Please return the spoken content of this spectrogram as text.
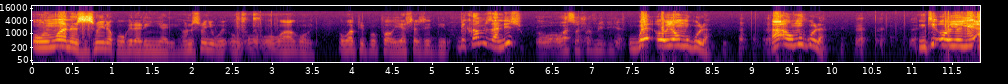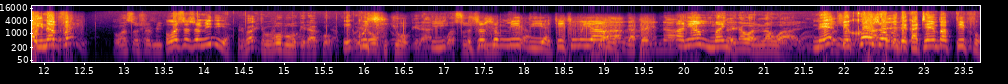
omwana nsisimanyina kwogera linnya lye ono simanyi wagonda owa people power yasaze eddiro becomes an issue. Owa social media. Gwe oyo omugula. Aa omugula. Nti oyo ye ayina value. Owa social media. Social media. Kyekimuyamba ani amumanyi? naye because of the katemba people.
